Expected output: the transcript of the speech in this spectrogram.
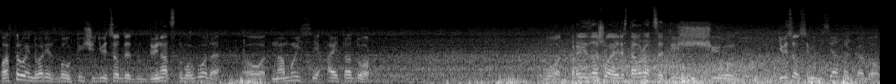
Построен дворец был 1912 года вот, на мысе Айтадор. Вот, произошла реставрация 1970-х годов.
